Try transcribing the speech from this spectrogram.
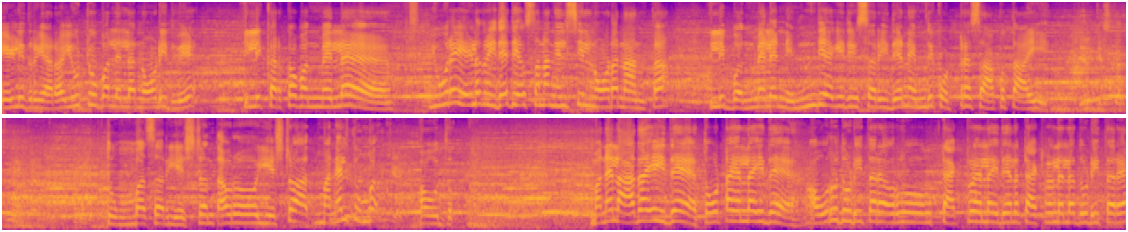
ಹೇಳಿದ್ರು ಯಾರೋ ಯೂಟ್ಯೂಬಲ್ಲೆಲ್ಲ ನೋಡಿದ್ವಿ. ಇಲ್ಲಿ ಕರ್ಕೊಬಂದ್ಮೇಲೆ ಇವರೇ ಹೇಳಿದ್ರು ಇದೇ ದೇವಸ್ಥಾನ ನಿಲ್ಲಿಸಿ ಇಲ್ಲಿ ನೋಡೋಣ ಅಂತ. ಇಲ್ಲಿ ಬಂದಮೇಲೆ ನೆಮ್ಮದಿಯಾಗಿದ್ದೀವಿ ಸರ್. ಇದೇ ನೆಮ್ಮದಿ ಕೊಟ್ಟರೆ ಸಾಕು ತಾಯಿ. ತುಂಬ ಸರ್ ಎಷ್ಟಂತ ಅವರು ಎಷ್ಟು ಮನೇಲಿ ತುಂಬ ಹೌದು. ಮನೇಲಿ ಆದಾಯ ಇದೆ ತೋಟ ಎಲ್ಲ ಇದೆ. ಅವರು ದುಡಿತಾರೆ ಅವರು ಟ್ಯಾಕ್ಟ್ರ್ ಎಲ್ಲ ಇದೆಯಲ್ಲ ಟ್ಯಾಕ್ಟ್ರಲ್ಲೆಲ್ಲ ದುಡಿತಾರೆ.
